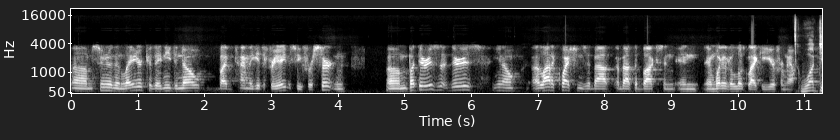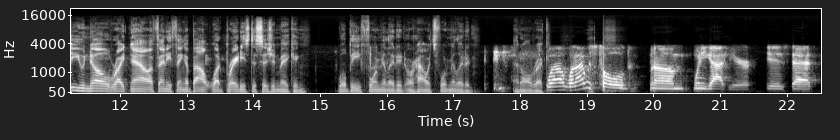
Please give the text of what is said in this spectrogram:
um, sooner than later because they need to know by the time they get to free agency for certain. Um, but there is a, there is you know a lot of questions about about the Bucs and, and and what it'll look like a year from now. What do you know right now, if anything, about what Brady's decision making? Will be formulated or how it's formulated at all, Rick? Well, what I was told um, when he got here is that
